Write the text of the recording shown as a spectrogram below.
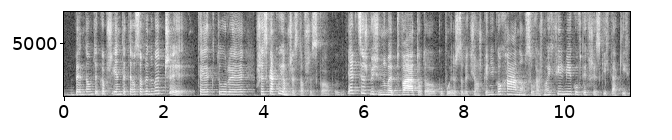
będą tylko przyjęte te osoby numer 3 te, które przeskakują przez to wszystko. Jak chcesz być numer dwa, to, to kupujesz sobie książkę niekochaną, słuchasz moich filmików, tych wszystkich takich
